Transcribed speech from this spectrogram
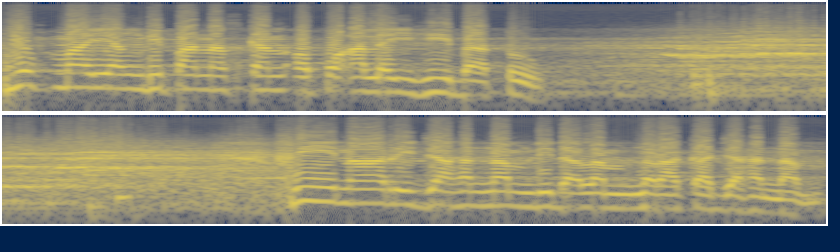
Yuhma yang dipanaskan opo alaihi batu. Fi nari jahannam di dalam neraka jahannam.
